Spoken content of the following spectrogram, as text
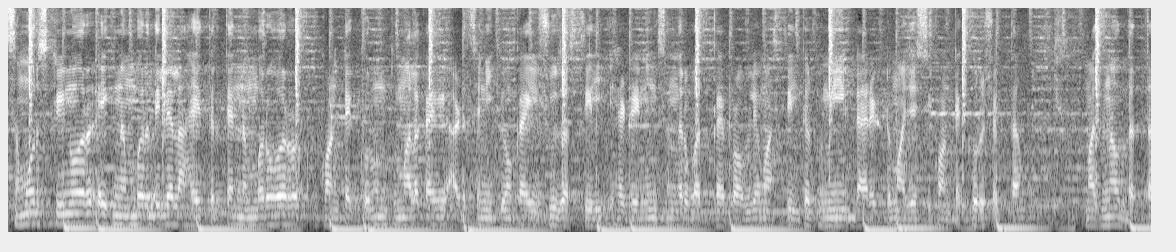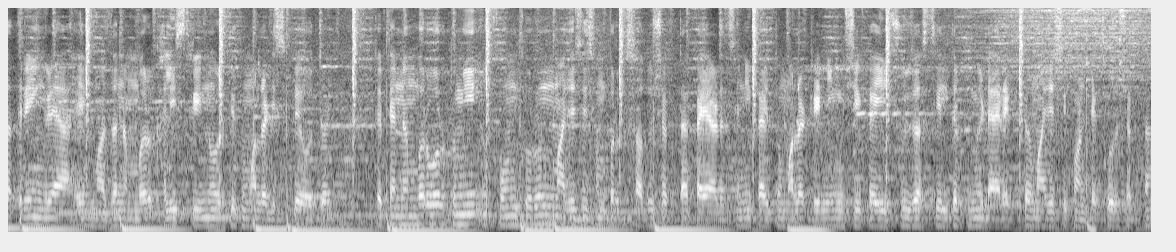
समोर स्क्रीनवर एक नंबर दिलेला आहे तर त्या नंबरवर कॉन्टॅक्ट करून तुम्हाला काही अडचणी किंवा काही इश्यूज असतील ह्या ट्रेनिंग संदर्भात काही प्रॉब्लेम असतील तर तुम्ही डायरेक्ट माझ्याशी कॉन्टॅक्ट करू शकता. माझं नाव दत्तात्रय इंगळे आहे. माझा नंबर खाली स्क्रीनवरती तुम्हाला डिस्प्ले होतो आहे तर त्या नंबरवर तुम्ही फोन करून माझ्याशी संपर्क साधू शकता. काही अडचणी काही तुम्हाला ट्रेनिंगविषयी काही इश्यूज असतील तर तुम्ही डायरेक्ट माझ्याशी कॉन्टॅक्ट करू शकता.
